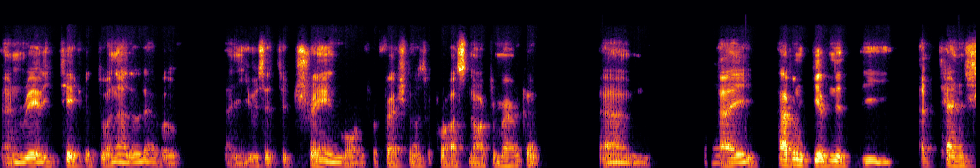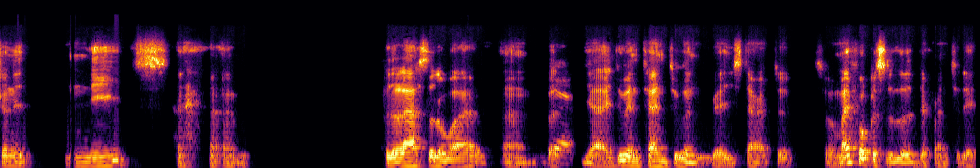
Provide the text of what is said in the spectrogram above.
and really take it to another level and use it to train more professionals across North America. Um, I haven't given it the attention it needs um, for the last little while. Um, but yeah. yeah. I do intend to and really start to. So my focus is a little different today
